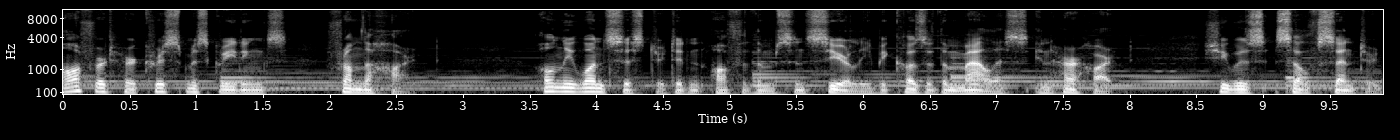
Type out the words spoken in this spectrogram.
offered her Christmas greetings from the heart. Only one sister didn't offer them sincerely because of the malice in her heart. She was self centered.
